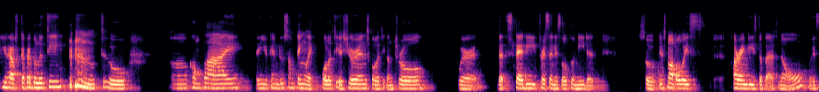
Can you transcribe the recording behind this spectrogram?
you have capability to uh, comply, then you can do something like quality assurance, quality control, where that steady person is also needed. So it's not always R&D is the best. No, it's,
